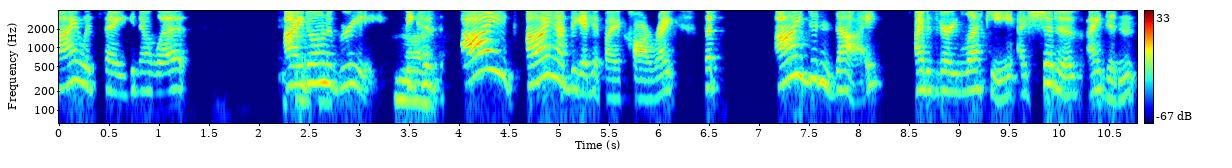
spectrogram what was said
I would say, you know what? I don't agree no. because I I had to get hit by a car, right? But I didn't die. I was very lucky. I should have. I didn't.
